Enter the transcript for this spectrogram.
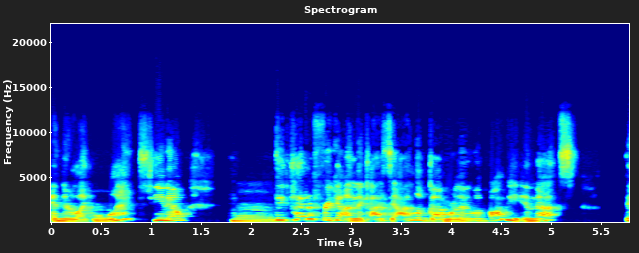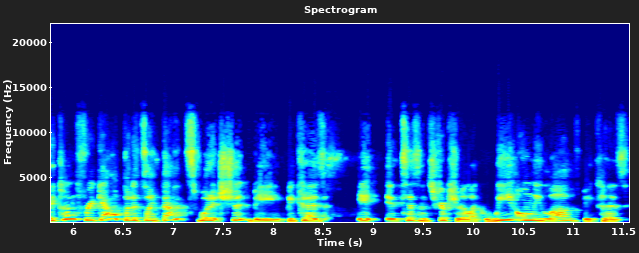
And they're like, what? You know, Mm. they kind of freak out. And like I say, I love God more than I love Bobby. And that's they kind of freak out, but it's like that's what it should be because it, it says in scripture, like we only love because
